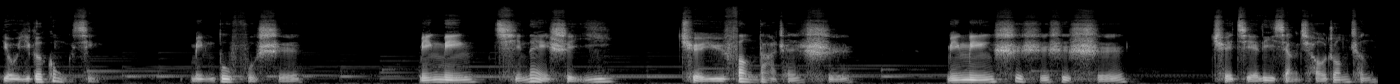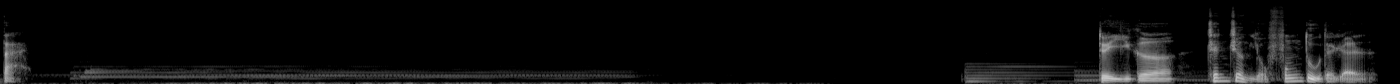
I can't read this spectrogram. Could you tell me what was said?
有一个共性：名不副实。明明其内是一，却欲放大成十；明明事实是十，却竭力想乔装成百。对一个真正有风度的人，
